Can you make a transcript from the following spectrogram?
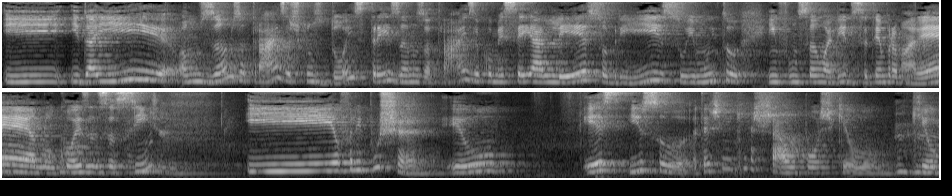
E, e daí, há uns anos atrás, acho que uns dois, três anos atrás, eu comecei a ler sobre isso e muito em função ali do Setembro Amarelo, coisas assim. E eu falei, puxa, eu esse, isso até tinha que achar o post que eu uhum. que eu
